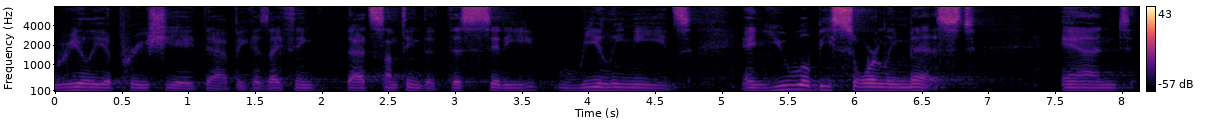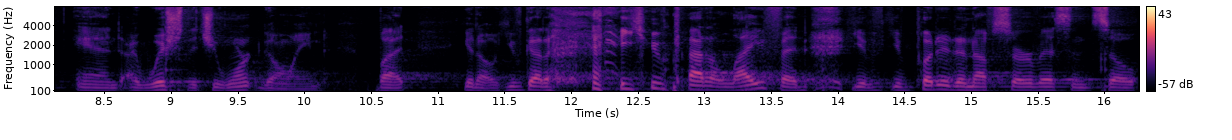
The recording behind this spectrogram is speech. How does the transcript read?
really appreciate that because I think that's something that this city really needs. And you will be sorely missed. And, and I wish that you weren't going, but you know, you've got a, you've got a life and you've, you've put in enough service. And so,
